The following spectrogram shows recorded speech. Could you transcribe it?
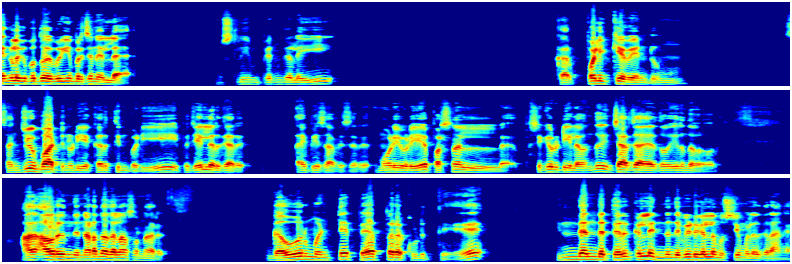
எங்களுக்கு பொறுத்த பெரிய பிரச்சனை இல்லை. முஸ்லீம் பெண்களை கற்பழிக்க வேண்டும். சஞ்சீவ் பாட்டினுடைய கருத்தின்படி இப்போ ஜெயிலில் இருக்கார் ஐபிஎஸ் ஆஃபீஸர் மோடியுடைய பர்சனல் செக்யூரிட்டியில் வந்து இன்சார்ஜாக இருந்தவர் அவர். அவர் இந்த நடந்ததெல்லாம் சொன்னார். கவர்மெண்ட்டே பேப்பரை கொடுத்து இந்தந்த தெருக்களில் இந்தந்த வீடுகளில் முஸ்லீம்கள் இருக்கிறாங்க.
